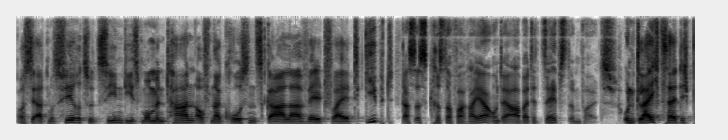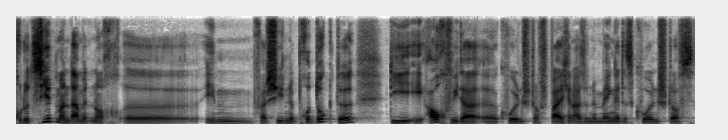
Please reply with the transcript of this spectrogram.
aus der Atmosphäre zu ziehen, die es momentan auf einer großen Skala weltweit gibt. Das ist Christopher Reier und er arbeitet selbst im Wald. Und gleichzeitig produziert man damit noch äh, eben verschiedene Produkte, die auch wieder äh, Kohlenstoff speichern. Also eine Menge des Kohlenstoffs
